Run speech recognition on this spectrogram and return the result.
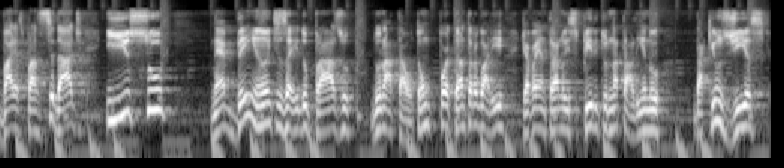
várias praças da cidade, e isso né, bem antes aí do prazo do Natal. Então, portanto, Araguari já vai entrar no espírito natalino daqui uns dias,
